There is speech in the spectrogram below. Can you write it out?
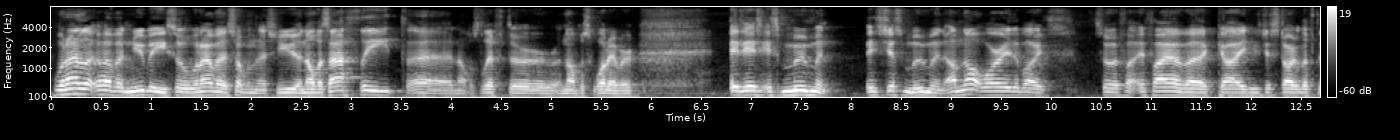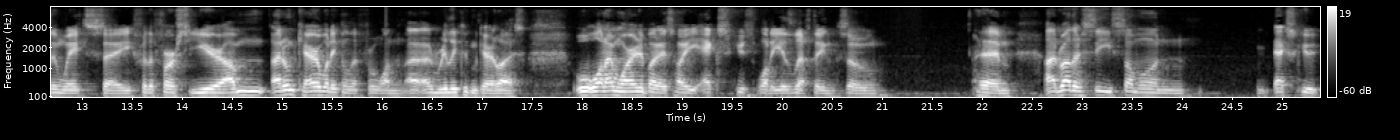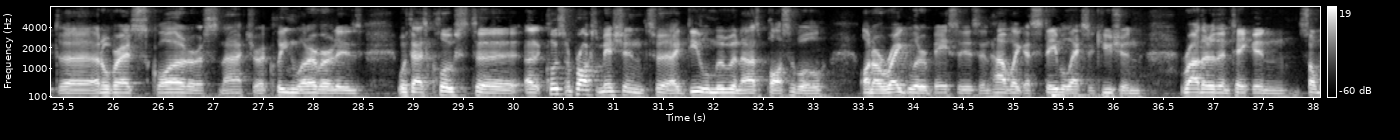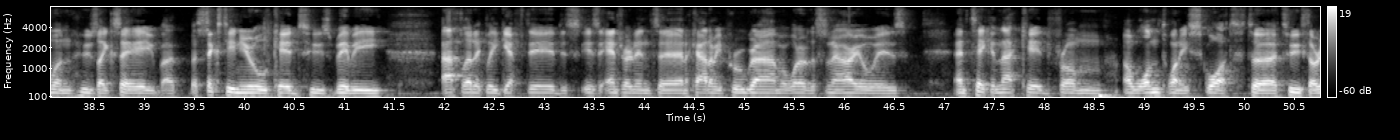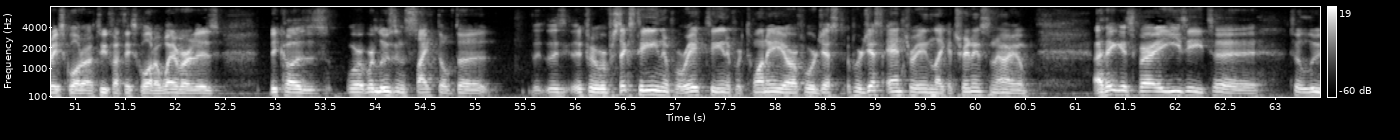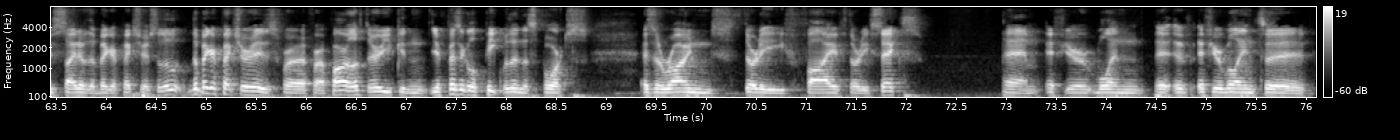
when I have a newbie. So when I have a, someone that's new, a novice athlete, uh, a novice lifter, a novice whatever, it is it's movement. It's just movement. I'm not worried about. So if I, if I have a guy who's just started lifting weights, say for the first year, I'm I don't care what he can lift for one. I, I really couldn't care less. what I'm worried about is how he executes what he is lifting. So um, I'd rather see someone execute uh, an overhead squat or a snatch or a clean, whatever it is, with as close to a close approximation to ideal movement as possible on a regular basis and have like a stable execution, rather than taking someone who's like say a 16 year old kid who's maybe athletically gifted is, is entering into an academy program or whatever the scenario is and taking that kid from a 120 squat to a 230 squat or a 250 squat or whatever it is because we're, we're losing sight of the if we're 16, if we're 18, if we're 20, or if we're just if we're just entering like a training scenario, I think it's very easy to to lose sight of the bigger picture. So the, the bigger picture is for for a powerlifter, you can your physical peak within the sports is around 35, 36. Um, if you're willing, if, if you're willing to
